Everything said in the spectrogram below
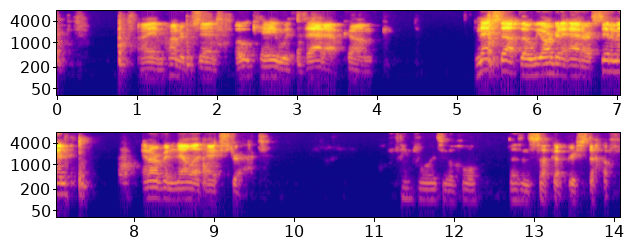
I am 100% okay with that outcome. Next up, though, we are going to add our cinnamon and our vanilla extract. Think forward to the whole doesn't suck up your stuff.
